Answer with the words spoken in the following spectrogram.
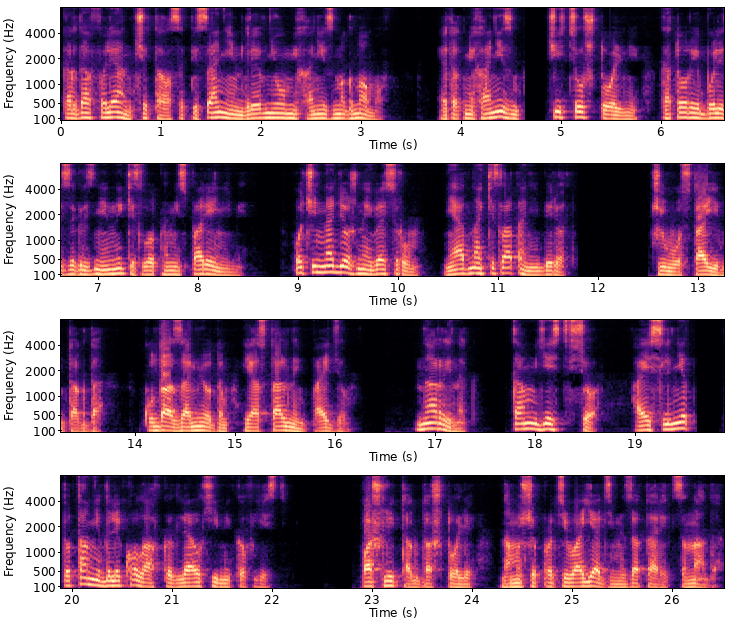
когда фолиант читал с описанием древнего механизма гномов. Этот механизм чистил штольни, которые были загрязнены кислотными испарениями. Очень надежная вязь рун, ни одна кислота не берет. Чего стоим тогда? Куда за медом и остальным пойдем? На рынок. Там есть все. А если нет, то там недалеко лавка для алхимиков есть. Пошли тогда, что ли, нам еще противоядиями затариться надо.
